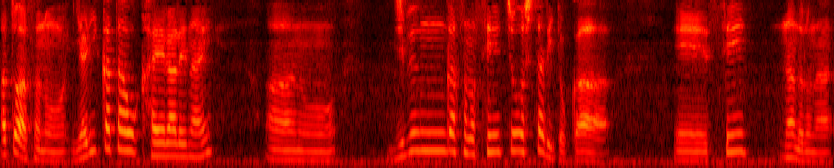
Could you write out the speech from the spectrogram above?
あとはそのやり方を変えられない。あの、自分がその成長したりとか、えー、なんだろうな、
